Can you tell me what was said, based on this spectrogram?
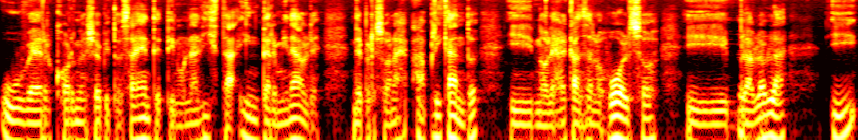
Uber, Corner Shop y toda esa gente tiene una lista interminable de personas aplicando y no les alcanzan los bolsos y bla, bla, bla. Y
